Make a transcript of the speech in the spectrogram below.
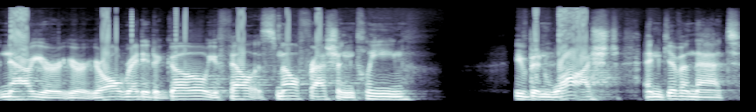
Now you're you're you're all ready to go. You feel smell fresh and clean. You've been washed and given that,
